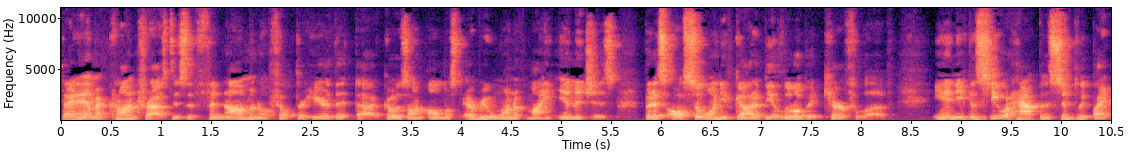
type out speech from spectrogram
Dynamic contrast is a phenomenal filter here that uh, goes on almost every one of my images, but it's also one you've got to be a little bit careful of. And you can see what happens simply by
